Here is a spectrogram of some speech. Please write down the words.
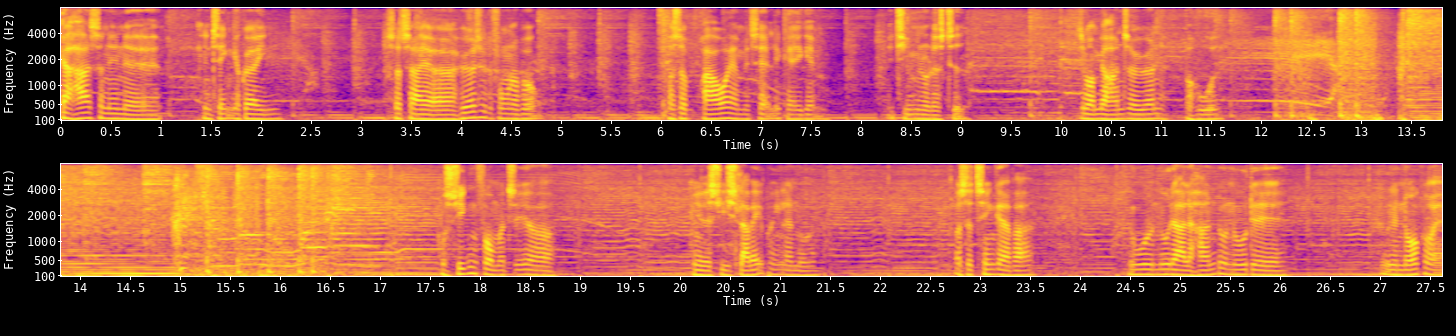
Jeg har sådan en, øh, en ting, jeg gør inden. Så tager jeg høretelefoner på, og så brager jeg Metallica igennem i 10 minutters tid. Som om jeg renser ørerne og hovedet. Musikken får mig til at jeg vil sige, slappe af på en eller anden måde. Og så tænker jeg bare, nu, nu er det Alejandro, nu er det, nu er det Nordkorea.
